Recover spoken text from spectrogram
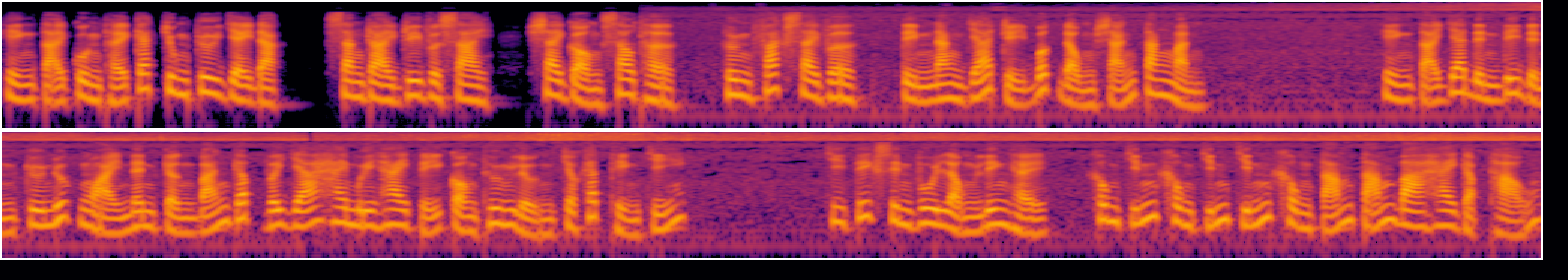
Hiện tại quần thể các chung cư dày đặc, Sunrise Riverside, Sài Gòn Sao Thờ, Hưng Phát Cyber, tiềm năng giá trị bất động sản tăng mạnh. Hiện tại gia đình đi định cư nước ngoài nên cần bán gấp với giá 22 tỷ còn thương lượng cho khách thiện chí. Chi tiết xin vui lòng liên hệ 0909908832 gặp Thảo.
